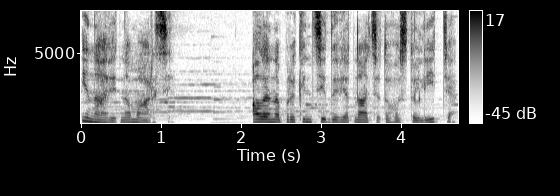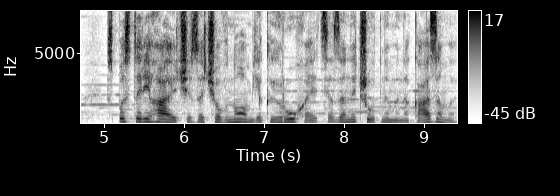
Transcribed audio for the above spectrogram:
і навіть на Марсі. Але наприкінці 19 століття, спостерігаючи за човном, який рухається за нечутними наказами,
